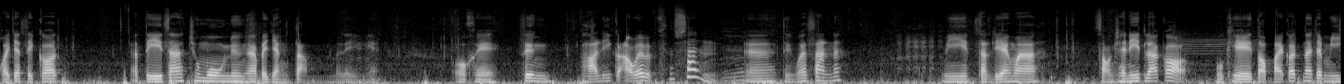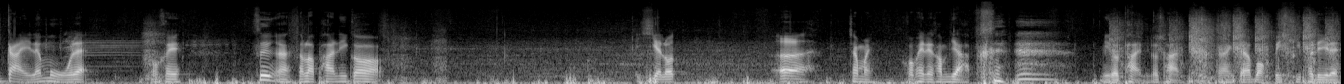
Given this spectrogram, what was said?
กว่าจะเสร็จก็อาตีซะชั่วโมงหนึ่งอะไปอย่างต่ำอะไรอย่างเงี้ยโอเค ซึ่ง พาร์ทนี้ก็เอาไว้แบบสั้นๆเออถึงว่าสั้นนะ มีสัตว์เลี้ยงมาสองชนิดแล้วก็โอเค ต่อไปก็น่าจะมีไก่และหมูแหละ โอเค ซึ่งอะสำหรับพาร์ทนี้ก็ไอ้เคียรถ เออช่างมันขอให้ในคำหยาบ มีรถผ่าน มีรถผ่านกำลังจะบอกปิดคลิปพอดีเลย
